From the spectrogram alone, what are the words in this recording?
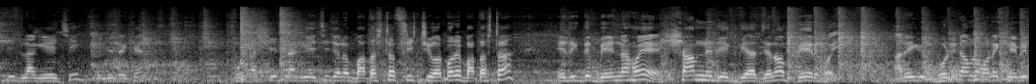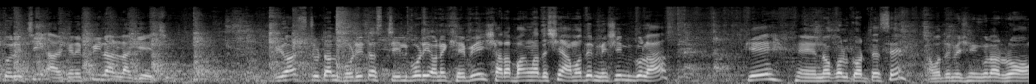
শীট লাগিয়েছি। এই যে দেখেন, মোটা শীট লাগিয়েছি যেন বাতাসটা সৃষ্টি হওয়ার পরে বাতাসটা এদিক দিয়ে বের না হয়ে সামনে দিক দিয়ে যেন বের হয়। আর এই বডিটা আমরা অনেক হেভি করেছি আর এখানে পিলার লাগিয়েছি। ইয়ার্স টোটাল বডিটা স্টিল বডি অনেক হেভি সারা বাংলাদেশে আমাদের মেশিনগুলা কে নকল করতেছে? আমাদের মেশিনগুলোর রং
